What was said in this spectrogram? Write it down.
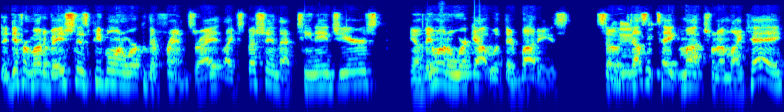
the different motivation is people want to work with their friends, right? Like, especially in that teenage years, you know, they want to work out with their buddies. So mm-hmm. it doesn't take much when I'm like, Hey,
